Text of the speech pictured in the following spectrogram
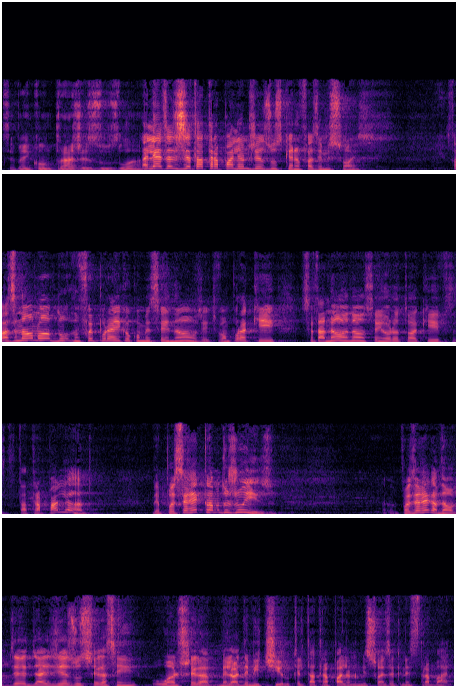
Você vai encontrar Jesus lá. Aliás, às vezes você está atrapalhando Jesus querendo fazer missões. Você fala assim, não, não, não foi por aí que eu comecei, não, gente, vamos por aqui. Você está, não, não, Senhor, eu estou aqui. Você está atrapalhando. Depois você reclama do juízo. Você reclama. Não, Jesus chega assim, o anjo chega, melhor demiti-lo, que ele está atrapalhando missões aqui nesse trabalho.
